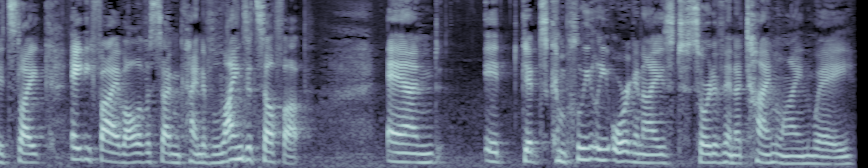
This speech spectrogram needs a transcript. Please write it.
It's like 85 all of a sudden kind of lines itself up and it gets completely organized sort of in a timeline way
